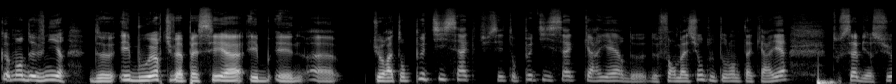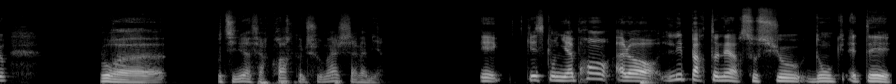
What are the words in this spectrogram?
comment devenir de éboueur, tu vas passer à tu auras ton petit sac, tu sais, ton petit sac carrière de, formation tout au long de ta carrière. Tout ça, bien sûr, pour euh, continuer à faire croire que le chômage, ça va bien. Et qu'est-ce qu'on y apprend? Alors, les partenaires sociaux donc étaient,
